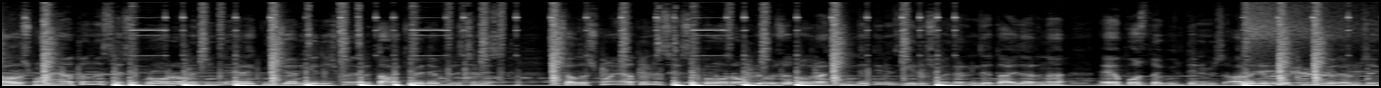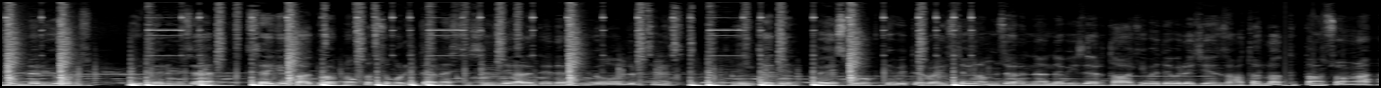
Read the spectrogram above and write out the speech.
Çalışma Hayatının Sesi programını dinleyerek güncel gelişmeleri takip edebilirsiniz. Çalışma Hayatının Sesi programında özet olarak dinlediğiniz gelişmelerin detaylarını e-posta bültenimiz aracılığıyla tüm üyelerimize gönderiyoruz. Bültenimize SGK 4.0 internet sitesini ziyaret ederek üye olabilirsiniz. LinkedIn, Facebook, Twitter ve Instagram üzerinden de bizleri takip edebileceğinizi hatırlattıktan sonra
